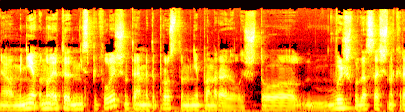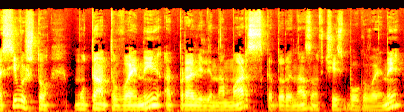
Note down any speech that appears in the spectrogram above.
А, мне, ну это не speculation time, это просто мне понравилось, что вышло достаточно красиво, что мутантов войны отправили на Марс, который назван в честь бога войны,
